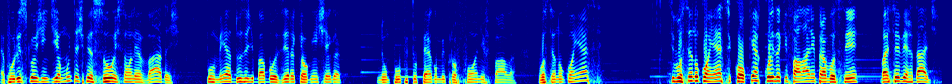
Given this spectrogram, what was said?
É por isso que hoje em dia muitas pessoas são levadas por meia dúzia de baboseira que alguém chega num púlpito, pega o microfone e fala: Você não conhece? Se você não conhece, qualquer coisa que falarem para você vai ser verdade.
